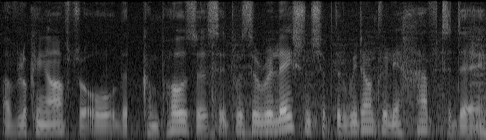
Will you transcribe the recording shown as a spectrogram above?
of looking after all the composers, it was a relationship that we don't really have today.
